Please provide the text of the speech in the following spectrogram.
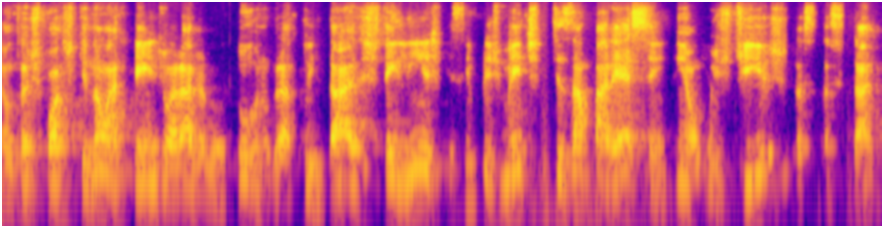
é um transporte que não atende horário noturno, gratuidades, tem linhas que simplesmente desaparecem em alguns dias da, da cidade.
